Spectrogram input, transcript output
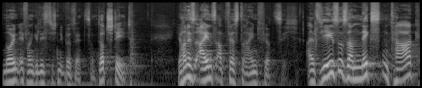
neuen evangelistischen Übersetzung. Dort steht, Johannes 1 ab Vers 43. Als Jesus am nächsten Tag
